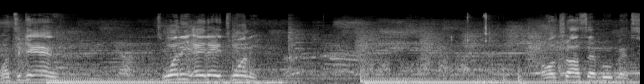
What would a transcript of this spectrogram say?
Once again, 20, 8, 8, 20. all tricep movements.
